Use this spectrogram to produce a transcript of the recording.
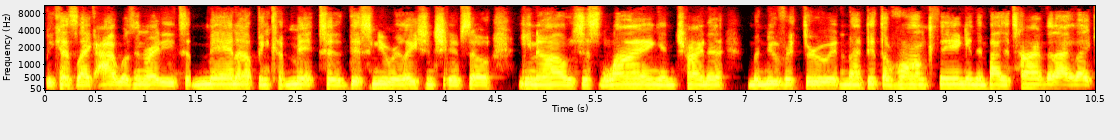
because like I wasn't ready to man up and commit to this new relationship. So, you know, I was just lying and trying to maneuver through it and I did the wrong thing. And then by the time that I like,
